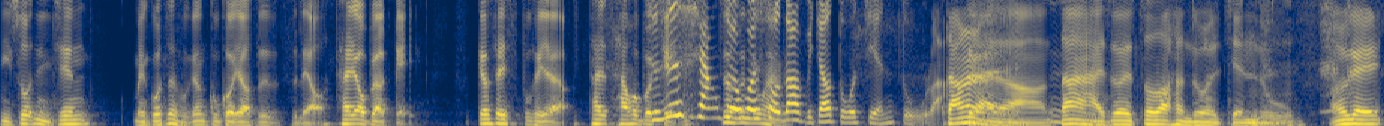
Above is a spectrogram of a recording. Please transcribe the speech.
你说你今天美国政府跟 Google 要这个资料，他要不要给？跟 Facebook 一样，他他会不会？只是相对会受到比较多监督啦。当然啦，对当然还是会受到很多的监督。OK，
